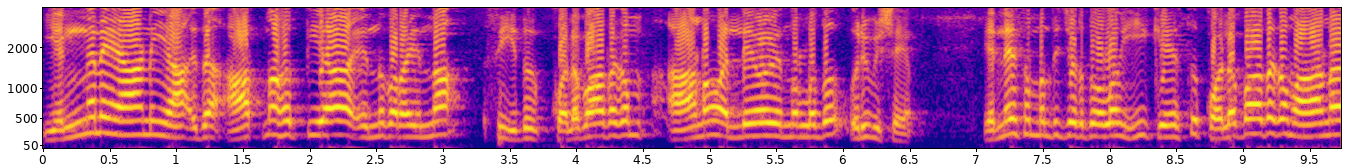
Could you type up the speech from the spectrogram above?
എങ്ങനെയാണ് ഈ ഇത് ആത്മഹത്യ എന്ന് പറയുന്ന സി ഇത് കൊലപാതകം ആണോ അല്ലയോ എന്നുള്ളത് ഒരു വിഷയം. എന്നെ സംബന്ധിച്ചിടത്തോളം ഈ കേസ് കൊലപാതകമാണ്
